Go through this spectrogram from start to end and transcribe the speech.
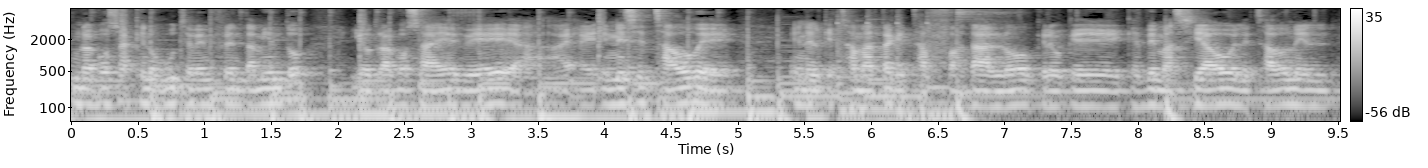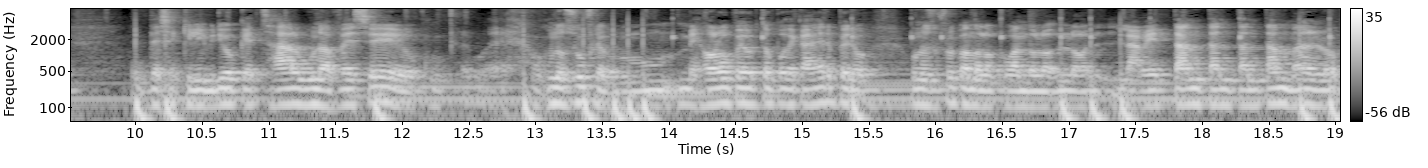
una cosa es que nos guste ver enfrentamiento y otra cosa es ver en ese estado de, en el que está Marta, que está fatal, ¿no? Creo que, es demasiado el estado en el desequilibrio que está algunas veces. Uno sufre mejor o peor te puede caer, pero uno sufre cuando, cuando lo, la ve tan, tan, tan, tan mal, ¿no?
